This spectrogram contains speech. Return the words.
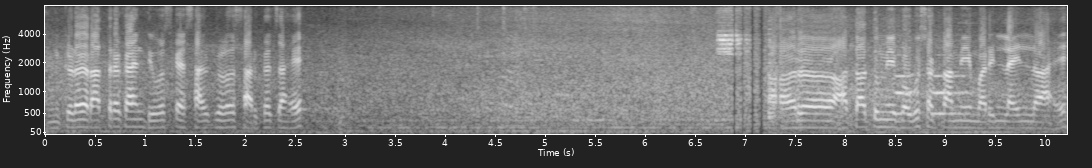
आणि इकडं रात्र काय आणि दिवस काय सगळं सारखंच आहे. तर आता तुम्ही बघू शकता मी मरीन लाईनला आहे.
